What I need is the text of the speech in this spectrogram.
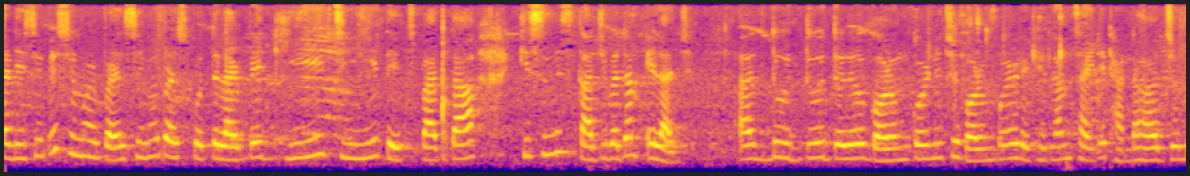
আর রেসিপি সিমই পায়েস সিমই পায়েস করতে লাগবে ঘি চিনি তেজপাতা কিশমিশ কাজু বাদাম এলাচ আর দুধ দুধ গরম করে নিচ্ছে গরম করে রেখে দিলাম সাইডে ঠান্ডা হওয়ার জন্য।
